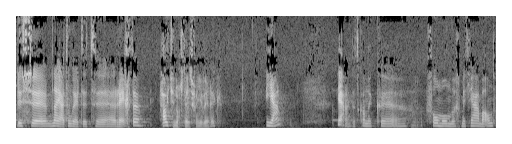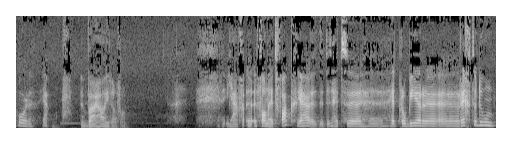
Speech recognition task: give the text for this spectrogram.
Dus uh, nou ja, toen werd het uh, rechten. Houd je nog steeds van je werk? Ja. Ja, dat kan ik uh, volmondig met ja beantwoorden. Ja. En waar hou je dan van? Ja, eh, van het vak. Ja, het, het, eh, het proberen eh, recht te doen.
